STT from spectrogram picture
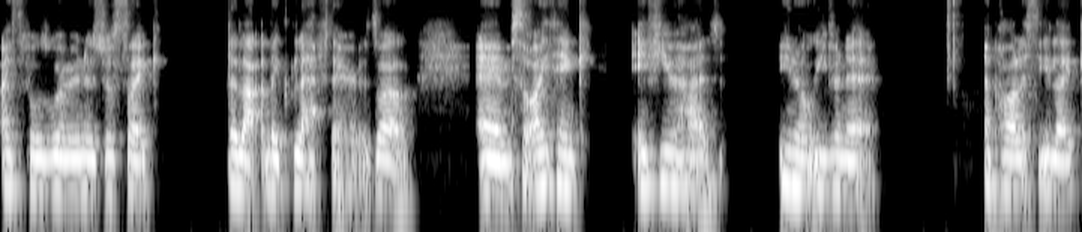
I suppose, women is just like the like left there as well. Um, so I think if you had, you know, even a a policy like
